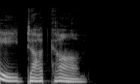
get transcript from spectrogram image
F.com.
